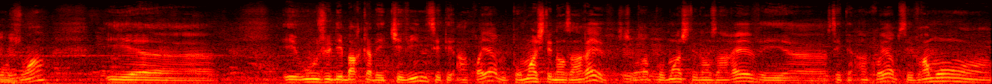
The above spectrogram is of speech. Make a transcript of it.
en mhm. juin. Et, euh, et où je débarque avec Kevin, c'était incroyable. Pour moi, j'étais dans un rêve. pour moi, j'étais dans un rêve et euh, c'était incroyable. C'est vraiment,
